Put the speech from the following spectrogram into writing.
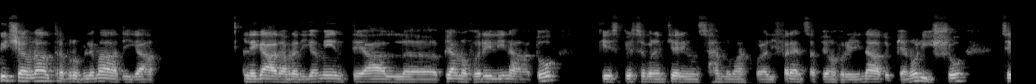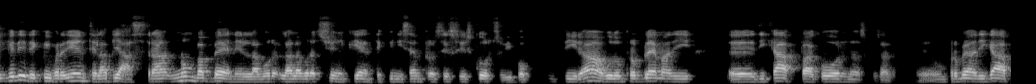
Qui c'è un'altra problematica legata praticamente al piano forellinato, che spesso e volentieri non sanno manco la differenza piano forellinato e piano liscio. Se vedete qui praticamente la piastra non va bene la, la lavorazione del cliente, quindi sempre lo stesso discorso, vi può dire ah, ho avuto un problema di, eh, di K con, scusate, eh, un problema di K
